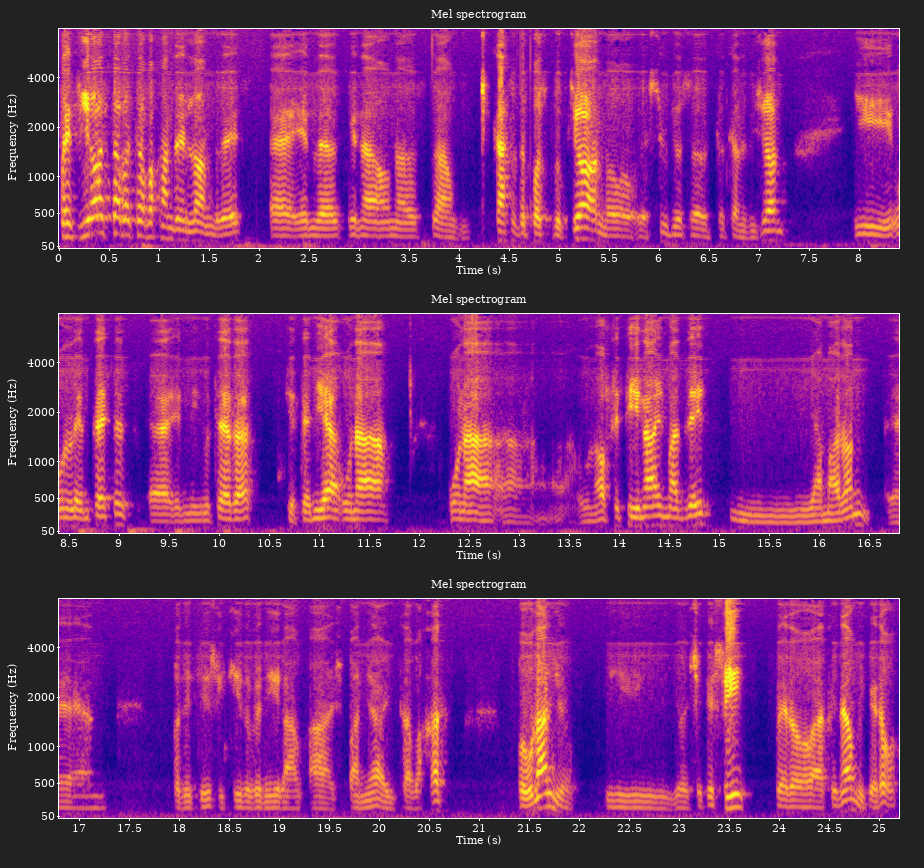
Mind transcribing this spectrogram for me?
Pues yo estaba trabajando en Londres, eh, en, la- en la- unas um, casas de postproducción o estudios eh, de televisión, y una de las empresas eh, en Inglaterra que tenía una una, ah, una oficina en Madrid, me llamaron eh, para decir si quiero venir a, a España y trabajar por un año. Y yo dije que sí, pero al final me quedó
